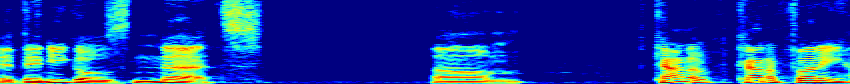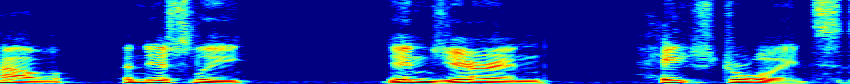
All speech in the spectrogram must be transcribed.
and then he goes nuts. Um, kind of, kind of funny how initially Din Djarin hates droids,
